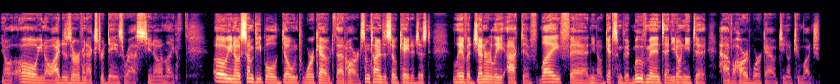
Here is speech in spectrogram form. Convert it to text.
you know, oh, you know, I deserve an extra day's rest, you know, and like, oh, you know, some people don't work out that hard. Sometimes it's okay to just live a generally active life and, you know, get some good movement and you don't need to have a hard workout, you know, too much.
